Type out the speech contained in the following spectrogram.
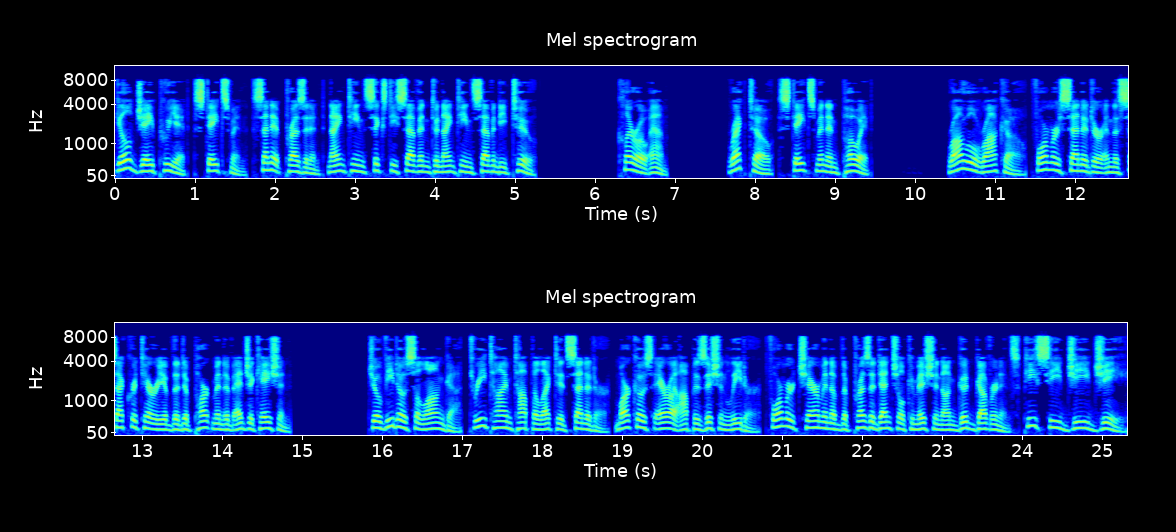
Gil J. Puyat, statesman, Senate President 1967 Claro M. Recto, statesman and poet Raul Roco, former senator and the Secretary of the Department of Education. Jovito Salonga, three-time top-elected senator, Marcos-era opposition leader, former chairman of the Presidential Commission on Good Governance PCGG,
